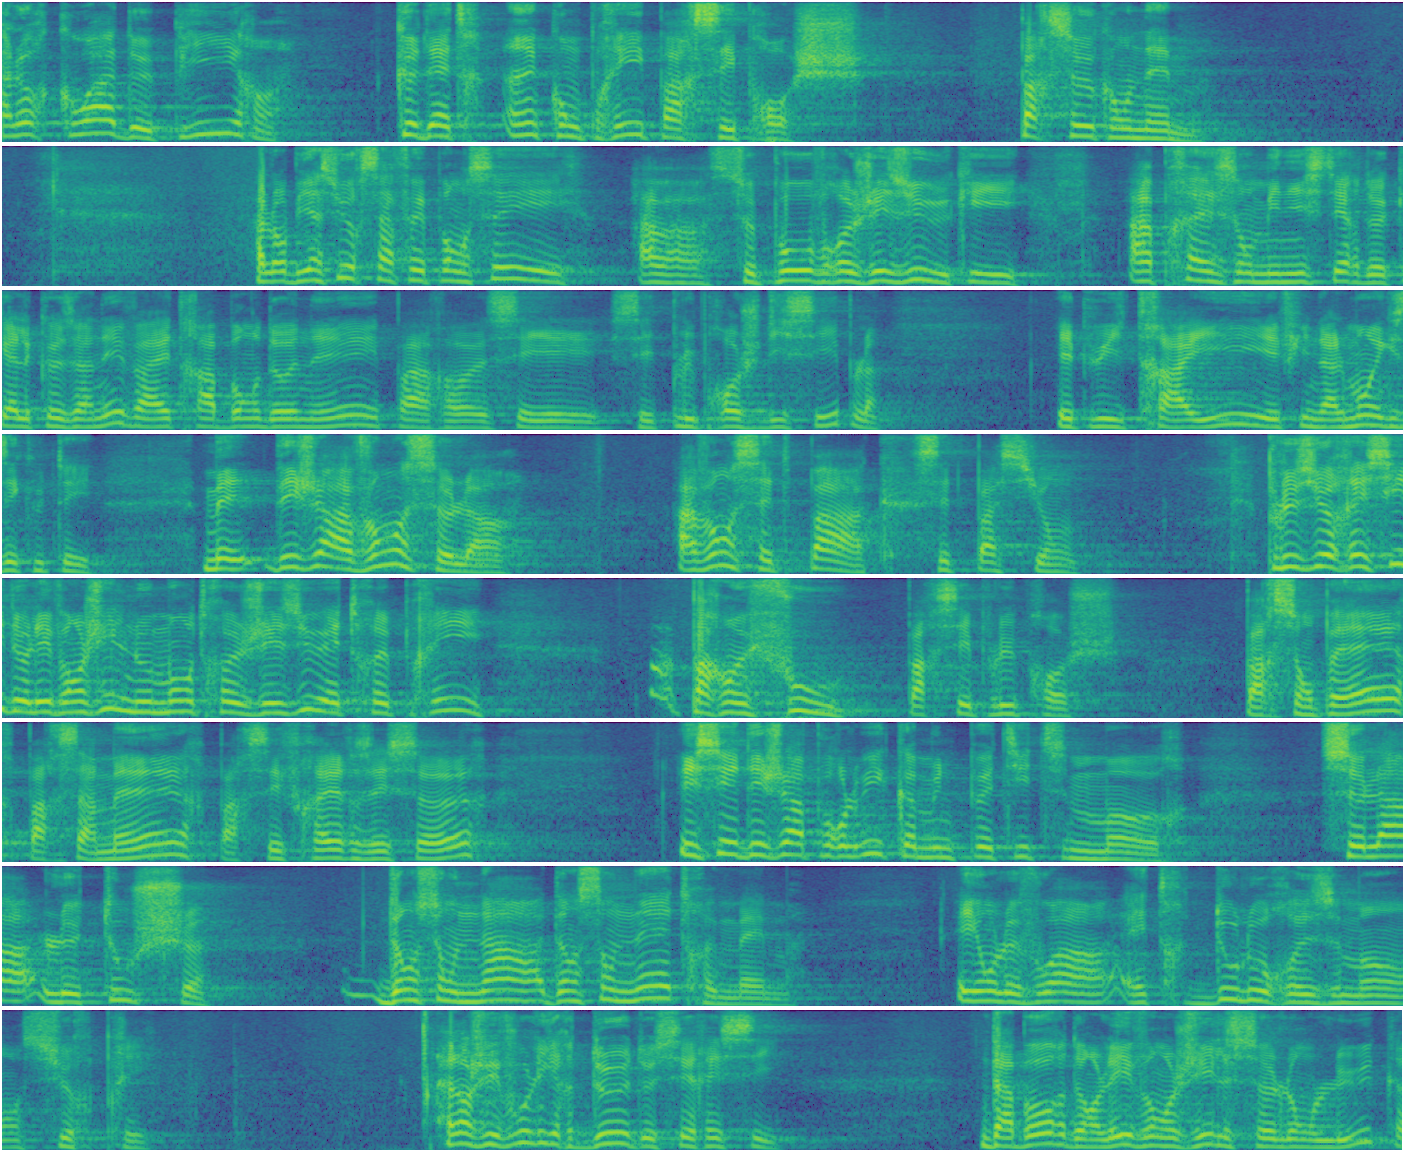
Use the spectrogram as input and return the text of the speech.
Alors quoi de pire que d'être incompris par ses proches, par ceux qu'on aime? Alors bien sûr, ça fait penser à ce pauvre Jésus qui, après son ministère de quelques années, va être abandonné par euh, ses, ses plus proches disciples, et puis trahi et finalement exécuté. Mais déjà avant cela, avant cette Pâque, cette passion, plusieurs récits de l'Évangile nous montrent Jésus être pris par un fou, par ses plus proches, par son père, par sa mère, par ses frères et sœurs. Et c'est déjà pour lui comme une petite mort. Cela le touche dans son, être même. Et on le voit être douloureusement surpris. Alors je vais vous lire deux de ces récits. D'abord dans l'Évangile selon Luc,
